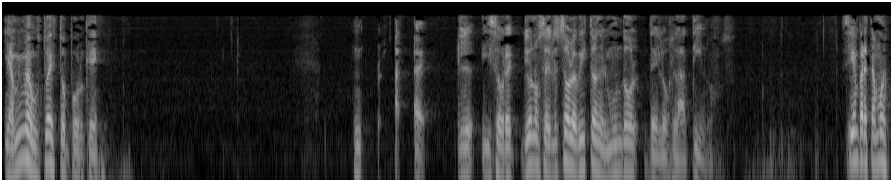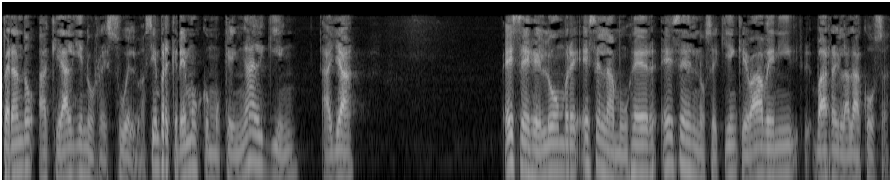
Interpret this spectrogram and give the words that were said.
y a mí me gustó esto porque, y sobre, yo no sé, eso lo he visto en el mundo de los latinos. Siempre estamos esperando a que alguien nos resuelva. Siempre queremos como que en alguien allá, ese es el hombre, esa es la mujer, ese es el no sé quién que va a venir, va a arreglar la cosa.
